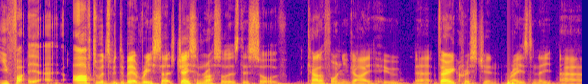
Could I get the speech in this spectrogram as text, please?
You fi- uh, afterwards with a bit of research, Jason Russell is this sort of California guy who uh, very Christian, raised in a, uh,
